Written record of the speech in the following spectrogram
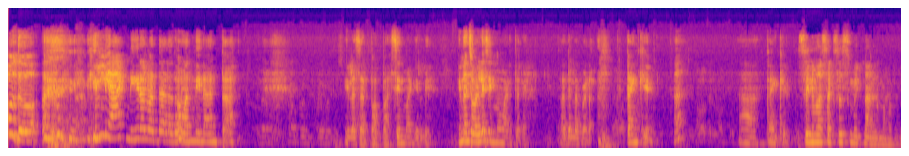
ಹೌದು. ಇಲ್ಲಿ ಯಾಕೆ ನೀರಲ್ಲಿ ಒದ್ದಾಡೋದು ಒಂದಿನ ಅಂತ? ಇಲ್ಲ ಸರ್ ಪಾಪ ಸಿನಿಮಾಗಿಲ್ಲಿ ಇನ್ನೊಂದು ಒಳ್ಳೆ ಸಿನಿಮಾ ಮಾಡ್ತಾರೆ. ಅದೆಲ್ಲ ಬೇಡ. ಥ್ಯಾಂಕ್ ಯು ಹಾಂ? Thank you cinema success meet ನಾನು ಮಾಡೋಣ.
